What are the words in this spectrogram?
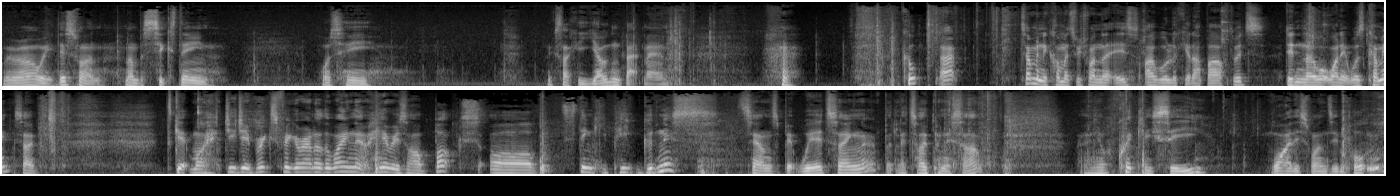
where are we? This one, number 16. What's he? Looks like a young Batman. cool. Alright. Tell me in the comments which one that is. I will look it up afterwards. Didn't know what one it was coming, so let's get my GJ Bricks figure out of the way now. Here is our box of Stinky Pete goodness. Sounds a bit weird saying that, but let's open this up. And you'll quickly see why this one's important.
